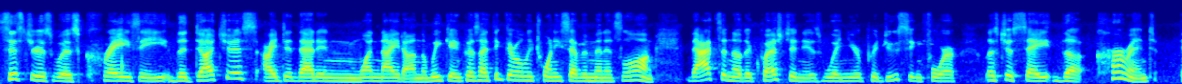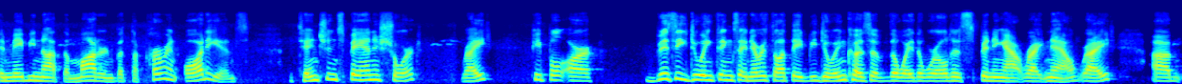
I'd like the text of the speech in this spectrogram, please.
Sisters was crazy. The Duchess, I did that in one night on the weekend because I think they're only 27 minutes long. That's another question is when you're producing for, let's just say, the current, and maybe not the modern, but the current audience, attention span is short, right? People are busy doing things they never thought they'd be doing because of the way the world is spinning out right now, right? Um,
